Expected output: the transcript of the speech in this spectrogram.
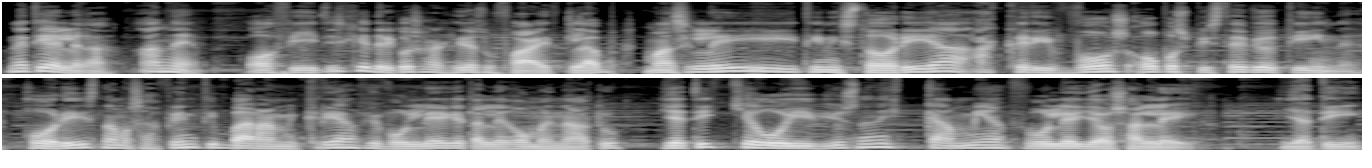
Ναι, τι έλεγα. Α, ναι. Ο αφηγητής και κεντρικός χαρακτήρας του Fight Club μας λέει την ιστορία ακριβώς όπως πιστεύει ότι είναι, χωρίς να μας αφήνει την παραμικρή αμφιβολία για τα λεγόμενά του, γιατί και ο ίδιος δεν έχει καμία αμφιβολία για όσα λέει. Γιατί;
